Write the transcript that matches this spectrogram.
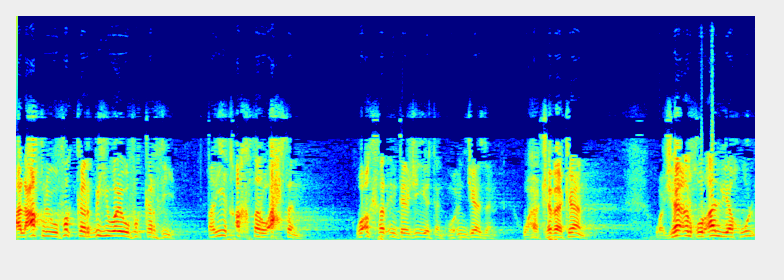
العقل يفكر به ولا يفكر فيه. طريق أخطر وأحسن وأكثر إنتاجية وإنجازا وهكذا كان. وجاء القرآن ليقول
